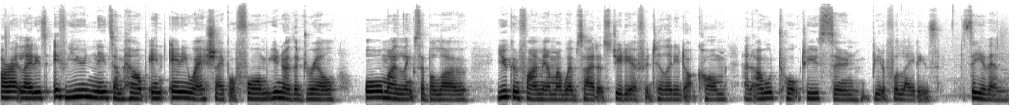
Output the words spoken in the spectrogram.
All right, ladies, if you need some help in any way, shape, or form, you know the drill. All my links are below. You can find me on my website at studiofertility.com, and I will talk to you soon, beautiful ladies. See you then.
